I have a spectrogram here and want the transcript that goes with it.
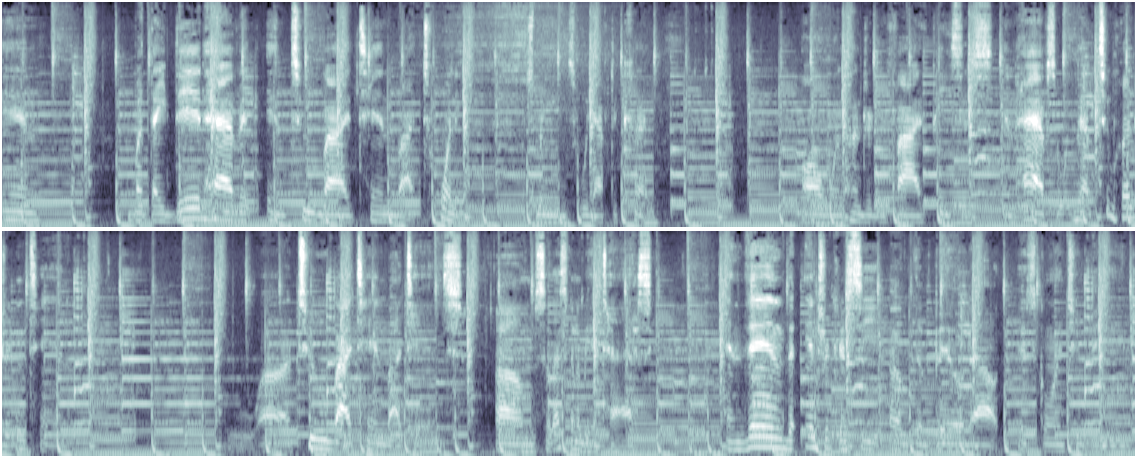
in, but they did have it in 2 by 10 by 20, which means we have to cut all 105 pieces in half, so we have 210 uh, 2 by 10 by 10s. Um, so that's going to be a task. And then the intricacy of the build out is going to be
